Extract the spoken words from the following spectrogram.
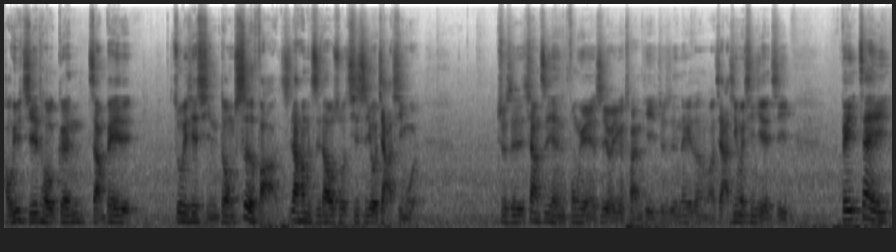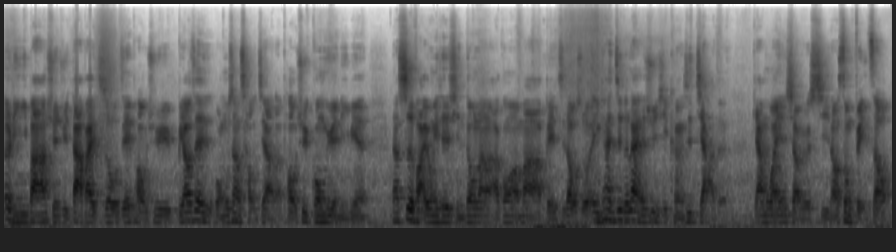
跑去街头跟长辈做一些行动，设法让他们知道说其实有假新闻。就是像之前丰原也是有一个团体，就是那个叫什么假新闻清洁剂。被在二零一八选举大败之后，直接跑去不要在网络上吵架了，跑去公园里面，那设法用一些行动让阿公阿妈阿伯知道说，哎、你看这个烂的讯息可能是假的，给他们玩一些小游戏，然后送肥皂，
